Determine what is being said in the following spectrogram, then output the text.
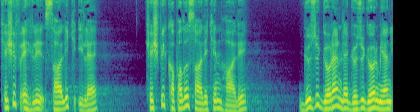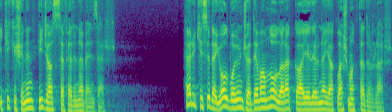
keşif ehli salik ile keşfi kapalı salikin hali, gözü görenle gözü görmeyen iki kişinin Hicaz seferine benzer.'' Her ikisi de yol boyunca devamlı olarak gayelerine yaklaşmaktadırlar.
